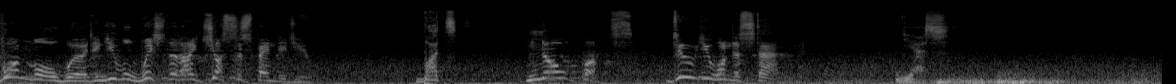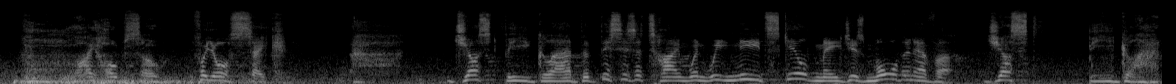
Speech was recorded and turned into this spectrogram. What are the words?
one more word and you will wish that I just suspended you. But No buts. Do you understand? Yes. I hope so, for your sake. Just be glad that this is a time when we need skilled mages more than ever. Just be glad.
